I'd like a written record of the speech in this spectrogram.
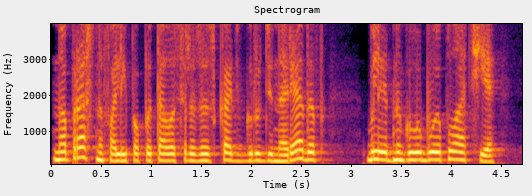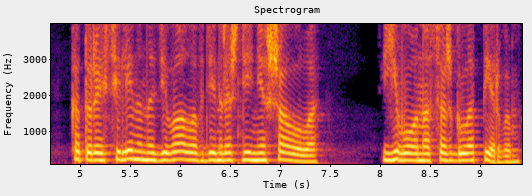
Напрасно Фалипа пыталась разыскать в груди нарядов бледно-голубое платье, которое Селена надевала в день рождения Шаула. Его она сожгла первым.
